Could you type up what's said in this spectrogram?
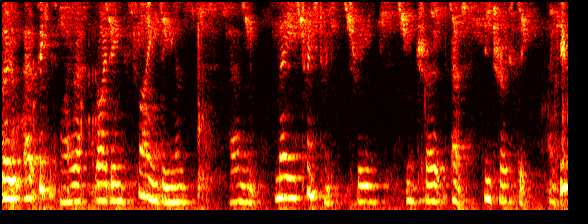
Hello, uh, Vicky Spira riding Flying Demon, um, May 2023, intro, uh, intro C. Thank you.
